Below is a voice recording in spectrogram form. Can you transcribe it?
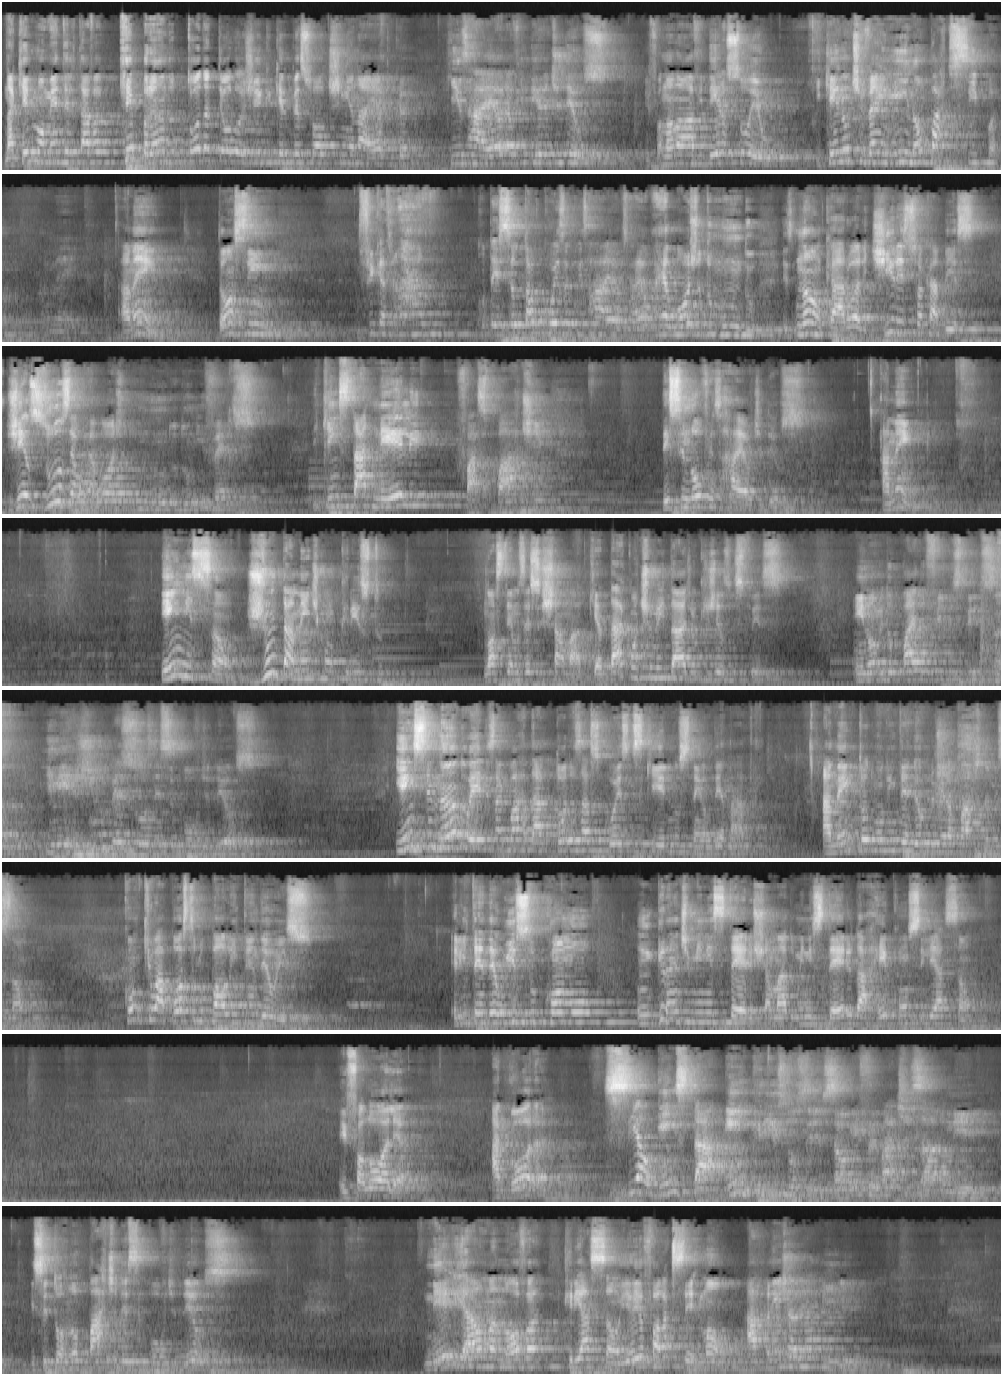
Naquele momento ele estava quebrando toda a teologia que aquele pessoal tinha na época, que Israel era a videira de Deus. Ele falou: Não, a videira sou eu. E quem não tiver em mim não participa. Amém. Amém? Então assim, fica, ah, aconteceu tal coisa com Israel, Israel é o relógio do mundo. Não, cara, olha, tira isso da sua cabeça. Jesus é o relógio do mundo, do universo. E quem está nele faz parte desse novo Israel de Deus. Amém? Em missão, juntamente com Cristo, nós temos esse chamado, que é dar continuidade ao que Jesus fez. Em nome do Pai, do Filho e do Espírito Santo, imergindo pessoas nesse povo de Deus e ensinando eles a guardar todas as coisas que ele nos tem ordenado. Amém? Todo mundo entendeu a primeira parte da missão? Como que o apóstolo Paulo entendeu isso? Ele entendeu isso como um grande ministério chamado Ministério da Reconciliação. Ele falou: olha, agora, se alguém está em Cristo, ou seja, se alguém foi batizado nele e se tornou parte desse povo de Deus, Nele há uma nova criação. E eu ia falar com você, irmão, aprende a ler a Bíblia.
